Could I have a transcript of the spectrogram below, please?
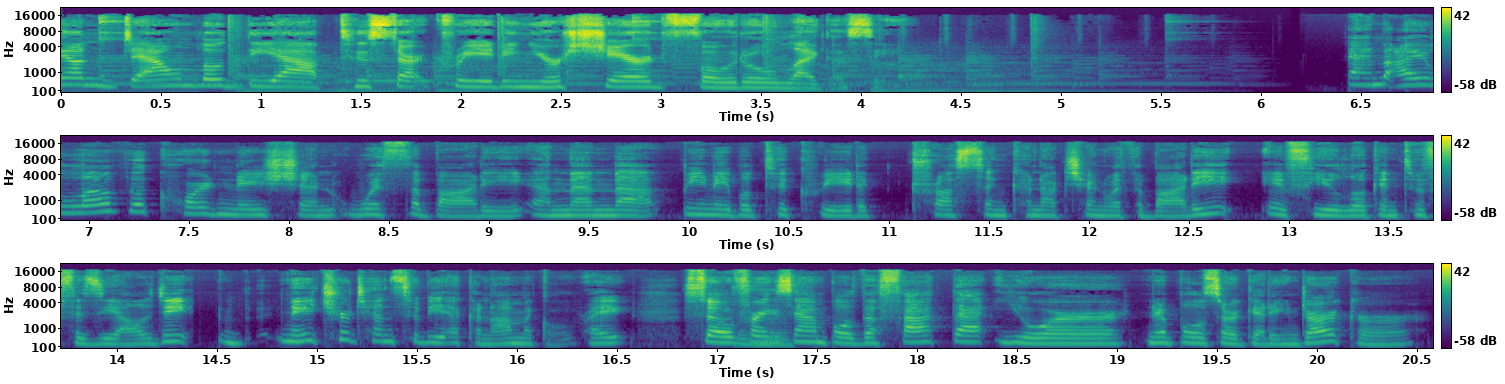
and download the app to start creating your shared photo legacy. And I love the coordination with the body and then that being able to create a trust and connection with the body. If you look into physiology, nature tends to be economical, right? So, for mm-hmm. example, the fact that your nipples are getting darker,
